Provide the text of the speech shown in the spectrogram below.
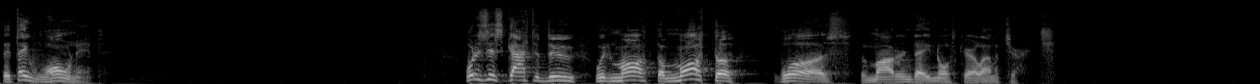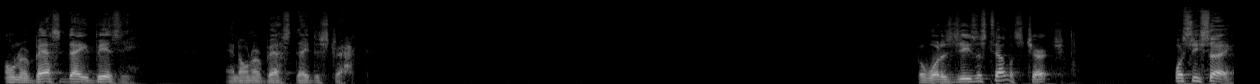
that they wanted. What has this got to do with Martha? Martha was the modern day North Carolina church. On her best day, busy, and on her best day, distracted. But what does Jesus tell us, church? What's he say?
